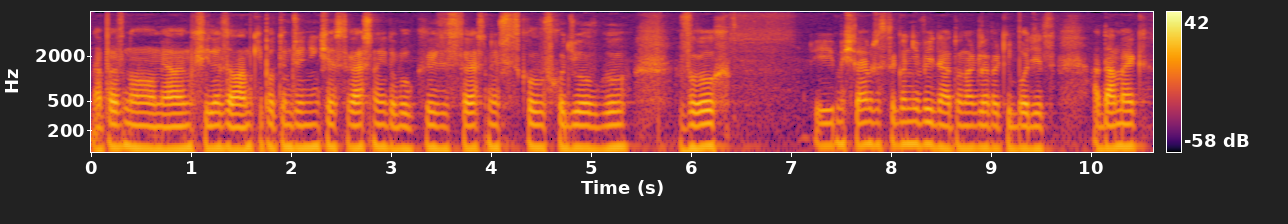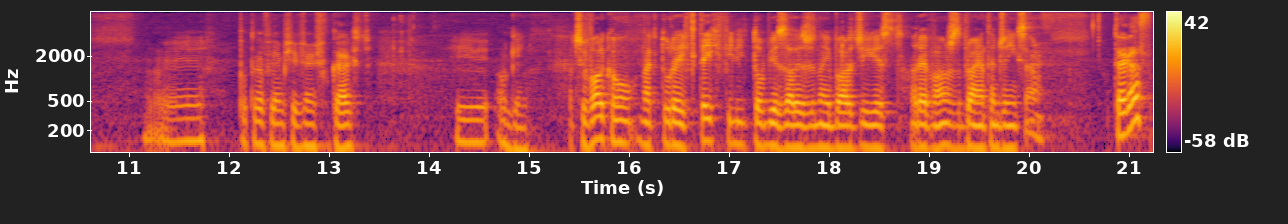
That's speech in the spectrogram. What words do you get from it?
na pewno miałem chwilę załamki po tym Jenningsie strasznej, to był kryzys straszny, wszystko wchodziło w, gó- w ruch i myślałem, że z tego nie wyjdę, a tu nagle taki bodziec Adamek no i potrafiłem się wziąć w garść i ogień. A czy walką, na której w tej chwili Tobie zależy najbardziej jest rewanż z Bryantem Jenningsem? Teraz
